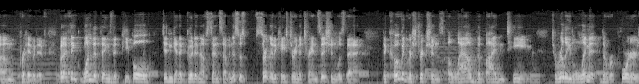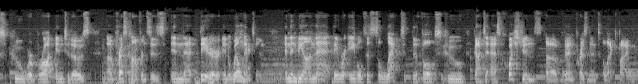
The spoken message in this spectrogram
um, prohibitive. But I think one of the things that people didn't get a good enough sense of, and this was certainly the case during the transition, was that the COVID restrictions allowed the Biden team to really limit the reporters who were brought into those uh, press conferences in that theater in Wilmington. And then beyond that, they were able to select the folks who got to ask questions of then President elect Biden.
